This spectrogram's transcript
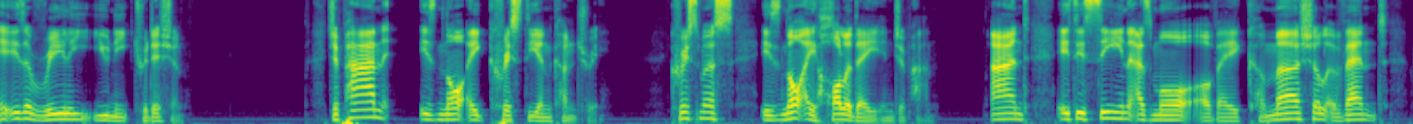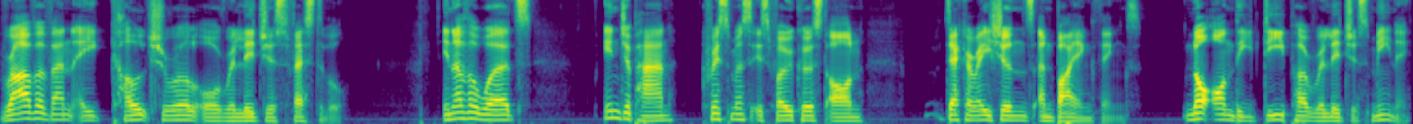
it is a really unique tradition. Japan is not a Christian country. Christmas is not a holiday in Japan and it is seen as more of a commercial event rather than a cultural or religious festival. In other words, in Japan, Christmas is focused on decorations and buying things, not on the deeper religious meaning.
